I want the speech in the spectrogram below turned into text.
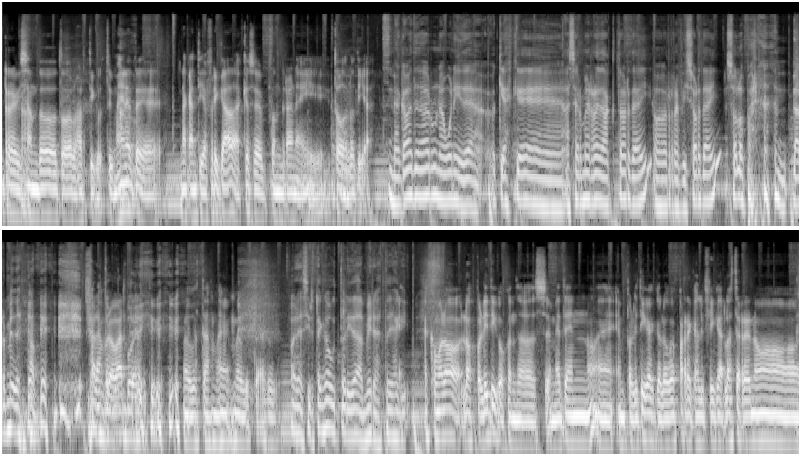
revisando todos los artículos. Tú imagínate la cantidad de fricadas que se pondrán ahí todos los días. Me acabas de dar una buena idea, que es que hacerme redactor de ahí o revisor de ahí, solo para darme de... Para de probarte. Me gusta, me, me gusta. Para decir, tengo autoridad, mira, estoy aquí. Es como lo- los políticos cuando se meten ¿no? en, en política que luego es para recalificar los terrenos,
